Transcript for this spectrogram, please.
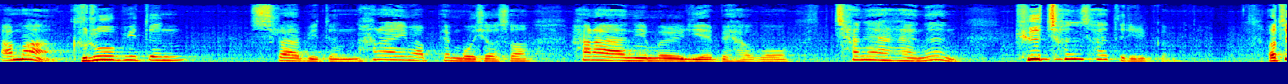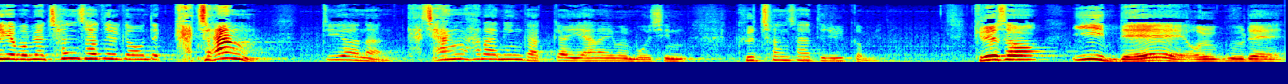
아마 그룹이든 수랍이든 하나님 앞에 모셔서 하나님을 예배하고 찬양하는 그 천사들일 겁니다. 어떻게 보면 천사들 가운데 가장 뛰어난, 가장 하나님 가까이 하나님을 모신 그 천사들일 겁니다. 그래서 이 내 얼굴의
